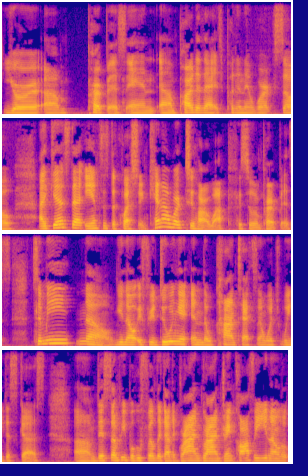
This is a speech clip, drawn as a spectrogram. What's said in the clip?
your um, purpose and um, part of that is putting in work. So i guess that answers the question can i work too hard while pursuing purpose? To me no. You know if you're doing it in the context in which we discussed um, there's some people who feel they got to grind grind drink coffee you know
